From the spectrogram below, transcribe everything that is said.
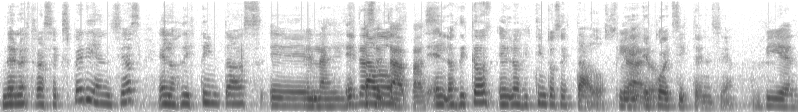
de nuestras experiencias en los distintas, eh, en las distintas etapas. En los, en los distintos estados de, coexistencia. Bien,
